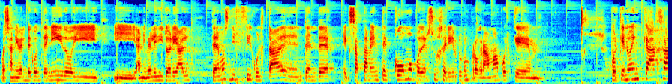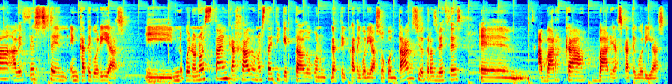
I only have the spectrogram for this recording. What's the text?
pues, a nivel de contenido y, y a nivel editorial, tenemos dificultad en entender exactamente cómo poder sugerir un programa porque, porque no encaja a veces en, categorías. Y bueno, no está encajado, no está etiquetado con categorías o con tags y otras veces eh, abarca varias categorías.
